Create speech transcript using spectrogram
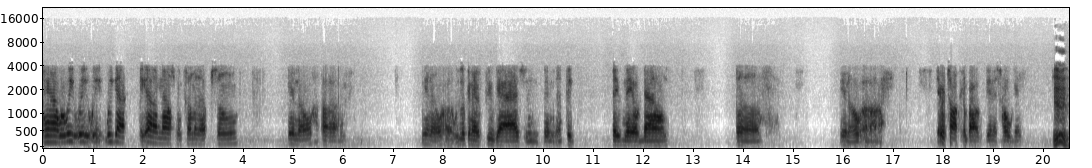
Yeah, well, we we we we got we got an announcement coming up soon. You know, uh, you know, uh, we're looking at a few guys, and, and I think they've nailed down. Uh, you know, uh, they were talking about Dennis Hogan, Hmm.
